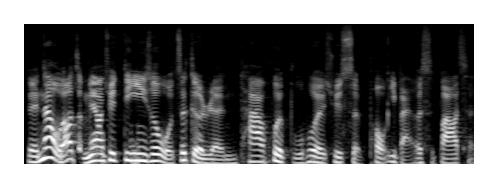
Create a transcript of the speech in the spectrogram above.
对，那我要怎么样去定义说我这个人他会不会去 support 一百二十八层？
